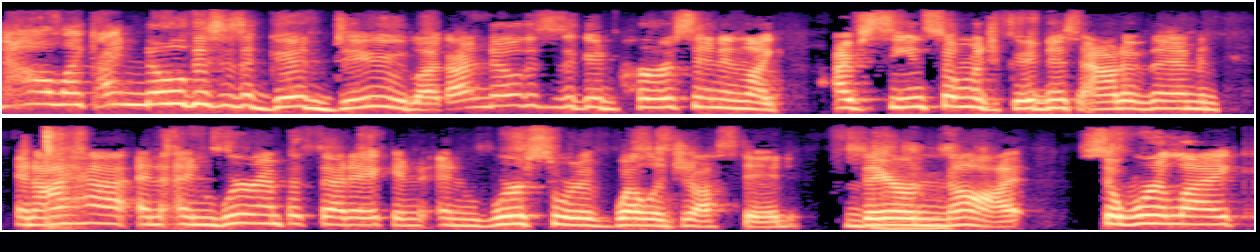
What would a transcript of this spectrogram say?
no like i know this is a good dude. Like i know this is a good person and like i've seen so much goodness out of them and and i have and and we're empathetic and and we're sort of well adjusted they're Mhm. not. So we're like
